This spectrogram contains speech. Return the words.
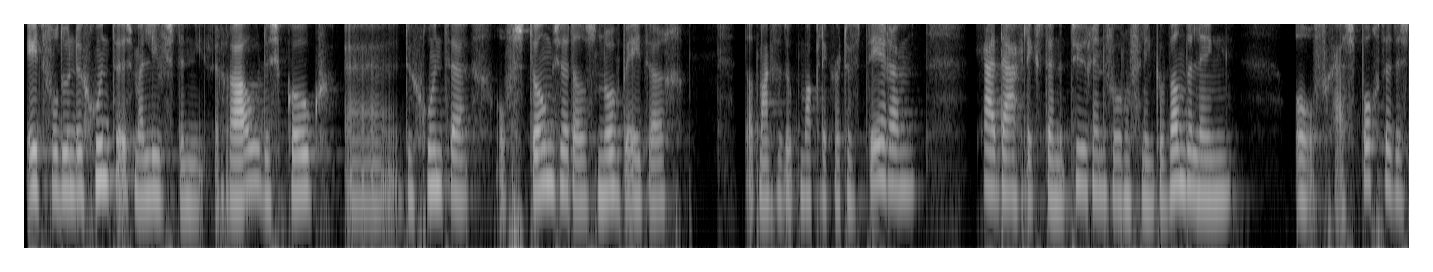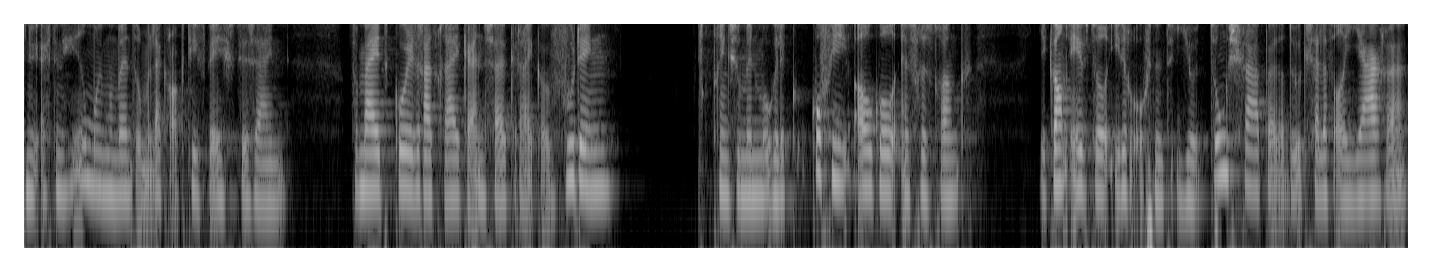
Eet voldoende groentes, maar liefst niet rauw. Dus kook uh, de groenten of stoom ze, dat is nog beter. Dat maakt het ook makkelijker te verteren. Ga dagelijks de natuur in voor een flinke wandeling. Of ga sporten. Het is nu echt een heel mooi moment om lekker actief bezig te zijn. Vermijd koolhydraatrijke en suikerrijke voeding. Drink zo min mogelijk koffie, alcohol en frisdrank. Je kan eventueel iedere ochtend je tong schrapen. Dat doe ik zelf al jaren.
